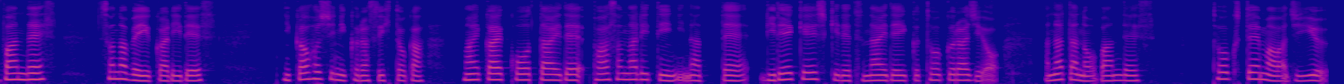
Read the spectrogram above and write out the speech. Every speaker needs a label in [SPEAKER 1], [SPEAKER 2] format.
[SPEAKER 1] お晩です。園部ゆかりです。二カ保市に暮らす人が毎回交代でパーソナリティになってリレー形式でつないでいくトークラジオあなたのお晩です。トークテーマは自由。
